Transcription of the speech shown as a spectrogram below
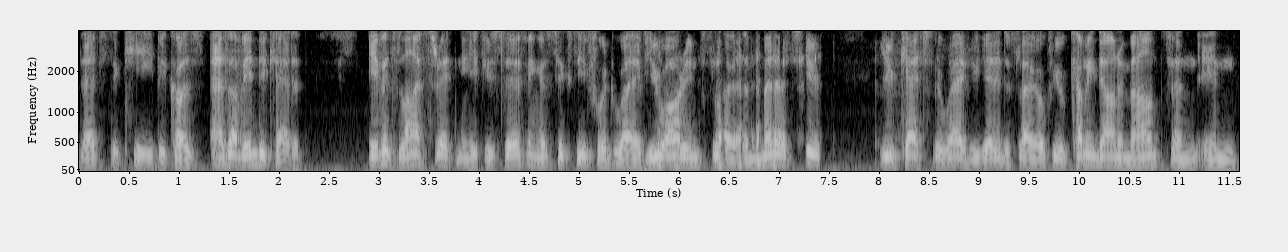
That's the key, because as I've indicated, if it's life threatening, if you're surfing a 60 foot wave, you are in flow. The minute you you catch the wave, you get into flow. If you're coming down a mountain in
